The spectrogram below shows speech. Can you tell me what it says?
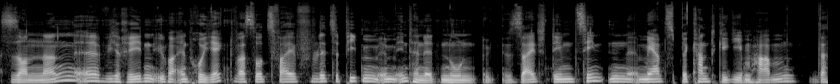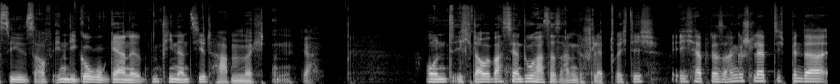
sondern äh, wir reden über ein Projekt, was so zwei Flitzepiepen im Internet nun äh, seit dem 10. März bekannt gegeben haben, dass sie es auf Indiegogo gerne finanziert haben möchten. Ja. Und ich glaube, Bastian, du hast das angeschleppt, richtig? Ich habe das angeschleppt. Ich bin da,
